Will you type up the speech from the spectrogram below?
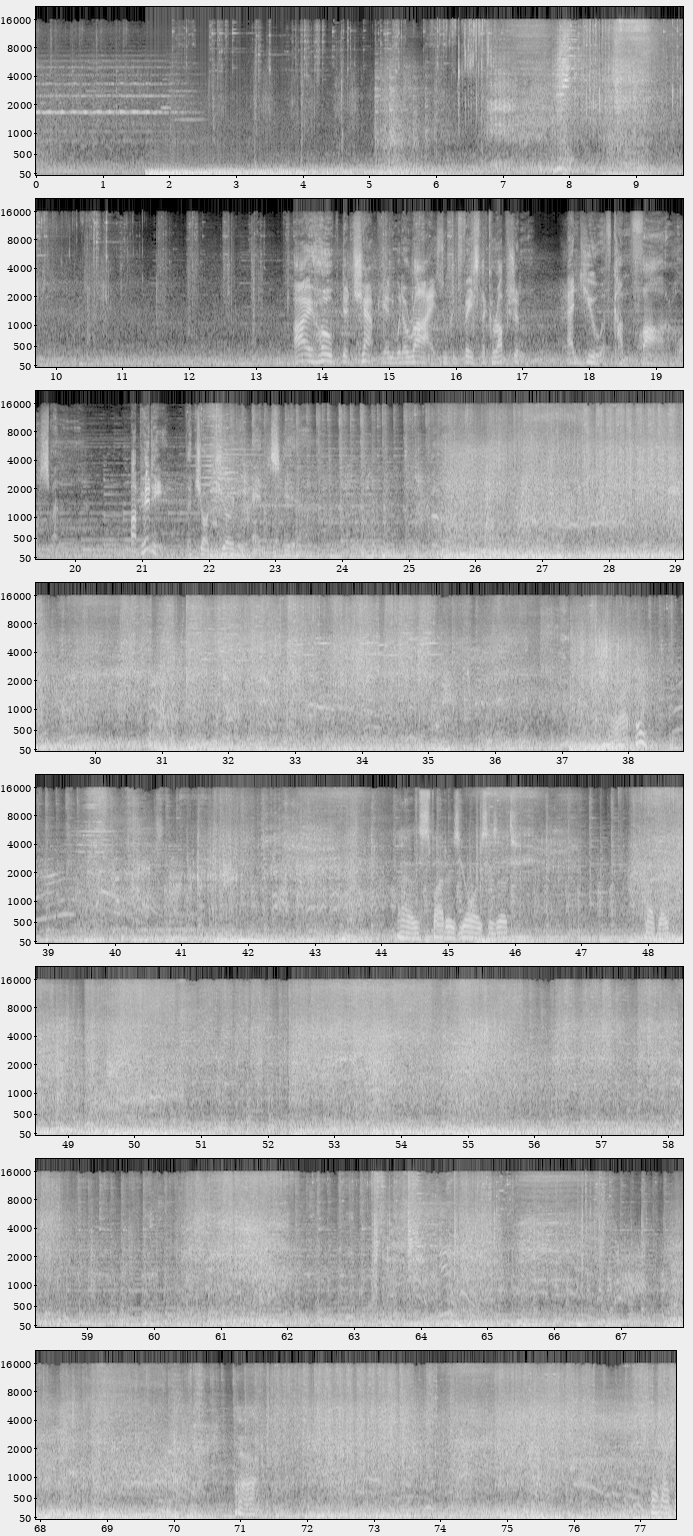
I hoped a champion would arise who could face the corruption. And you have come far, horseman. A pity that your journey ends here. Oh. Uh, the spider's yours, is it? Lovely.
